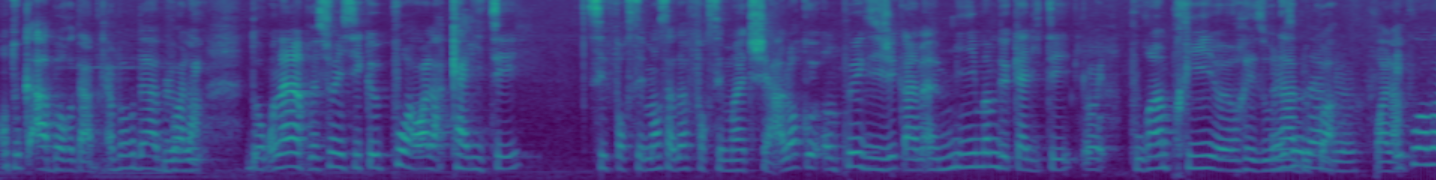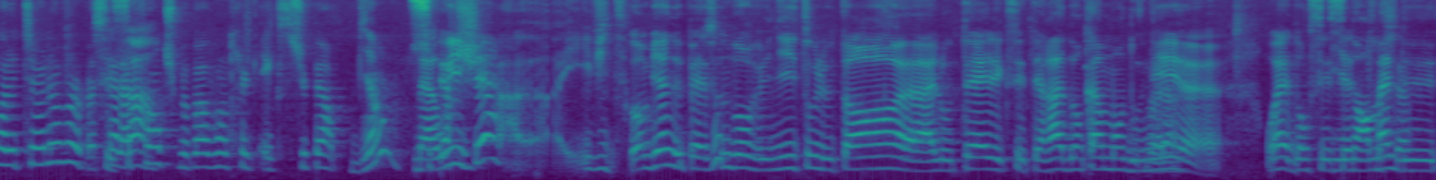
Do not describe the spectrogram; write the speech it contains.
en tout cas abordable. Abordable. Voilà. oui. Donc on a l'impression ici que pour avoir la qualité, c'est forcément, ça doit forcément être cher. Alors qu'on peut exiger quand même un minimum de qualité Oui. pour un prix euh, raisonnable. Quoi. Voilà. Et pour avoir le turnover, parce qu'à la fin, tu peux pas avoir un truc super bien, Bah super oui. cher euh, et vite. Combien de personnes vont venir tout le temps euh, à l'hôtel, etc. Donc à un moment donné, Voilà. euh, ouais, donc c'est normal de,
